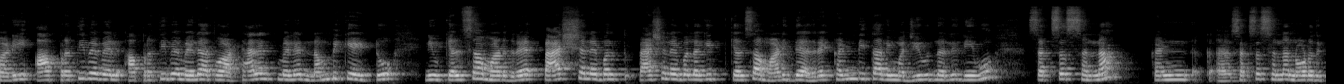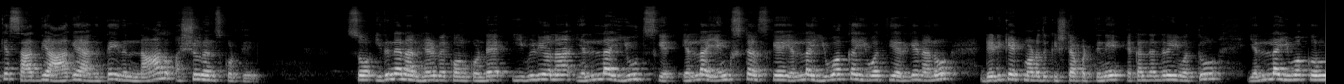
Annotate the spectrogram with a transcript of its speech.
ಮಾಡಿ, ಆ ಪ್ರತಿಭೆ ಮೇಲೆ, ಆ ಪ್ರತಿಭೆ ಮೇಲೆ ಅಥವಾ ಆ ಟ್ಯಾಲೆಂಟ್ ಮೇಲೆ ನಂಬಿಕೆ ಇಟ್ಟು ನೀವು ಕೆಲಸ ಮಾಡಿದ್ರೆ ಪ್ಯಾಷನೇಬಲ್ ಪ್ಯಾಷನೇಬಲ್ ಆಗಿ ಕೆಲಸ ಮಾಡಿದ್ದೇ ಆದರೆ ಖಂಡಿತ ನಿಮ್ಮ ಜೀವನದಲ್ಲಿ ನೀವು ಸಕ್ಸಸ್ಸನ್ನು ಕಣ್ ಸಕ್ಸಸ್ಸನ್ನು ನೋಡೋದಕ್ಕೆ ಸಾಧ್ಯ ಆಗೇ ಆಗುತ್ತೆ. ಇದನ್ನು ನಾನು ಅಶ್ಯೂರೆನ್ಸ್ ಕೊಡ್ತೀನಿ. ಸೊ ಇದನ್ನೇ ನಾನು ಹೇಳಬೇಕು ಅಂದ್ಕೊಂಡೆ ಈ ವಿಡಿಯೋನ ಎಲ್ಲ ಯೂತ್ಸ್ಗೆ ಎಲ್ಲ ಯಂಗ್ಸ್ಟರ್ಸ್ಗೆ ಎಲ್ಲ ಯುವಕ, ಯುವತಿಯರಿಗೆ ನಾನು ಡೆಡಿಕೇಟ್ ಮಾಡೋದಕ್ಕೆ ಇಷ್ಟಪಡ್ತೀನಿ. ಯಾಕಂತಂದರೆ ಇವತ್ತು ಎಲ್ಲ ಯುವಕರು,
